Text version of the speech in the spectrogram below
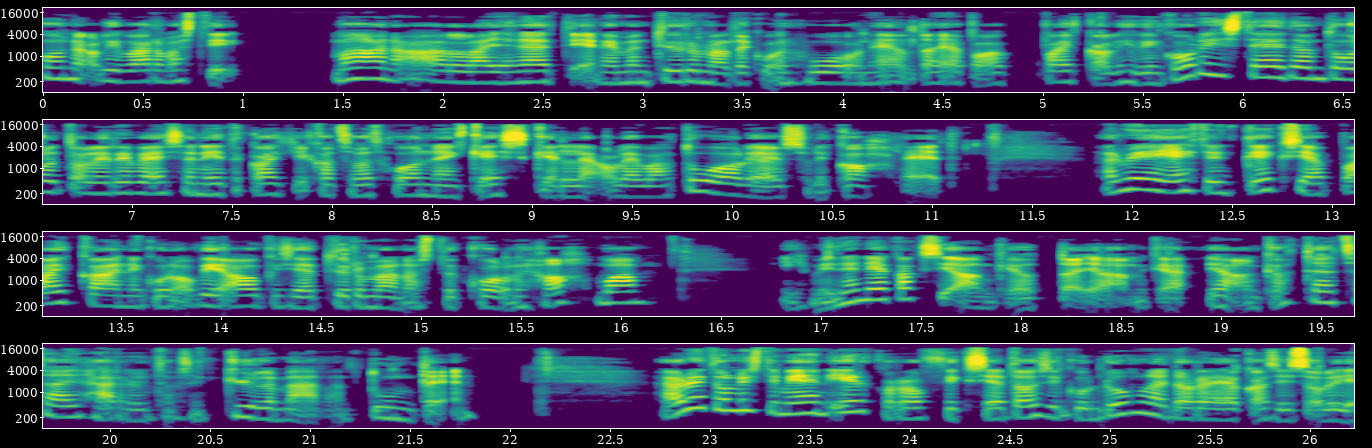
Huone oli varmasti maan alla ja näytti enemmän tyrmältä kuin huoneelta ja paikka oli hyvin koristeeton. Tuolit oli riveissä niin, että kaikki katsovat huoneen keskellä olevaa tuolia, jossa oli kahleet. Harry ei ehtinyt keksiä paikkaa ennen kuin ovi aukesi ja tyrmään astui kolme hahmoa. Ihminen ja kaksi ankeuttajaa, mikä, ja ankeuttajat sai Harryn tämmöisen kylmäävän tunteen. Harry tunnisti miehen Irkoroffiksi ja toisin kuin Dumbledore, joka siis oli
